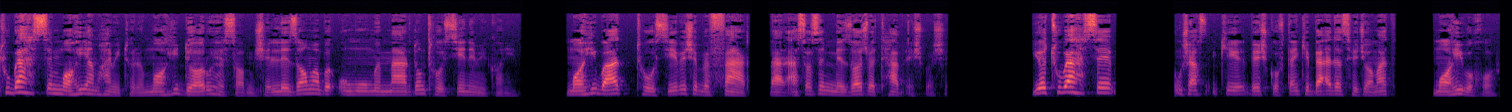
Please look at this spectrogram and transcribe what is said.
تو بحث ماهی هم همینطوره. ماهی دارو حساب میشه. لذا ما به عموم مردم توصیه نمی کنیم ماهی باید توصیه بشه به فرد بر اساس مزاج و طبعش باشه. یا تو بحث اون شخصی که بهش گفتن که بعد از حجامت ماهی بخور.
